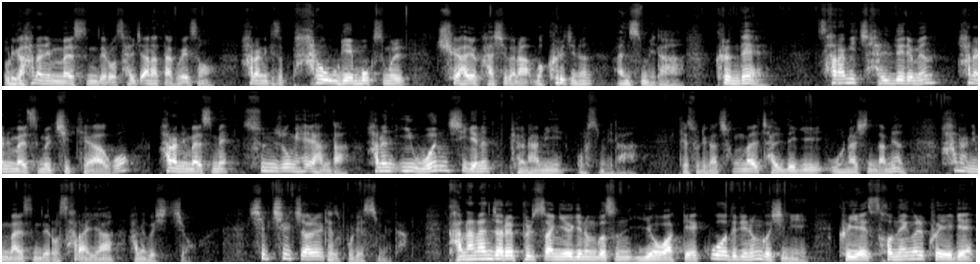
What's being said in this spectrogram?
우리가 하나님 말씀대로 살지 않았다고 해서 하나님께서 바로 우리의 목숨을 취하여 가시거나 뭐 그러지는 않습니다. 그런데 사람이 잘 되려면 하나님 말씀을 지켜야 하고 하나님 말씀에 순종해야 한다 하는 이 원칙에는 변함이 없습니다. 그래서 우리가 정말 잘 되기 원하신다면 하나님 말씀대로 살아야 하는 것이죠. 17절 계속 보겠습니다. 가난한 자를 불쌍히 여기는 것은 여호와께 구워드리는 것이니 그의 선행을 그에게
